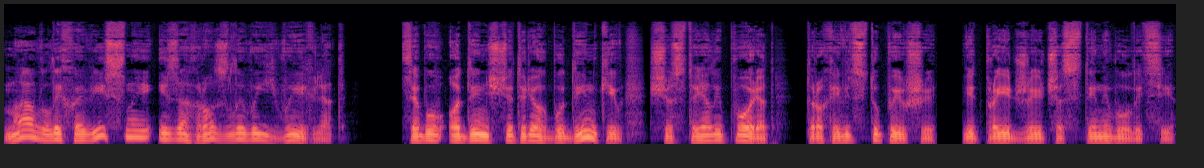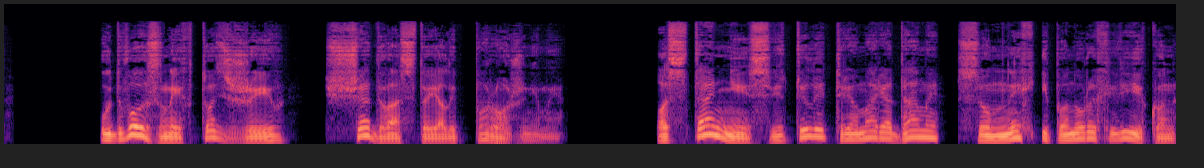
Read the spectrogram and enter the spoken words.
мав лиховісний і загрозливий вигляд. Це був один з чотирьох будинків, що стояли поряд, трохи відступивши від проїжджої частини вулиці. У двох з них хтось жив, ще два стояли порожніми. Останні світили трьома рядами сумних і понурих вікон,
